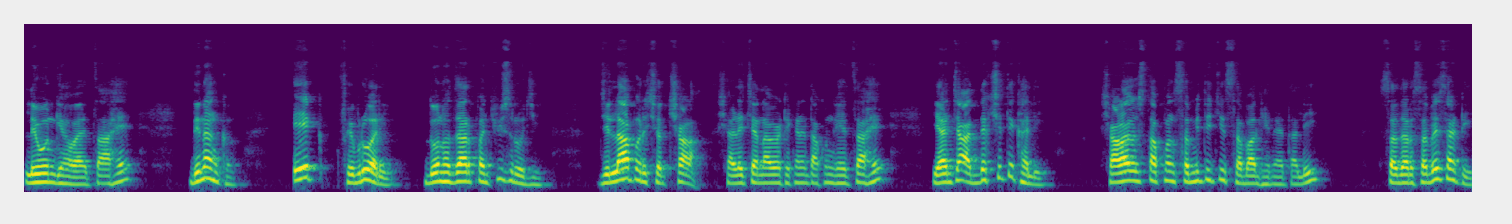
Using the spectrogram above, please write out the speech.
लिहून घ्यावायचा आहे. दिनांक एक फेब्रुवारी दोन हजार पंचवीस रोजी जिल्हा परिषद शाळा शाळेच्या नाव या ठिकाणी टाकून घ्यायचं आहे. यांच्या अध्यक्षतेखाली शाळा व्यवस्थापन समितीची सभा घेण्यात आली. सदर सभेसाठी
